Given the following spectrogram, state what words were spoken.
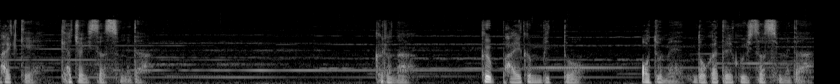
밝게 켜져 있었습니다. 그러나 그 밝은 빛도 어둠에 녹아들고 있었습니다.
